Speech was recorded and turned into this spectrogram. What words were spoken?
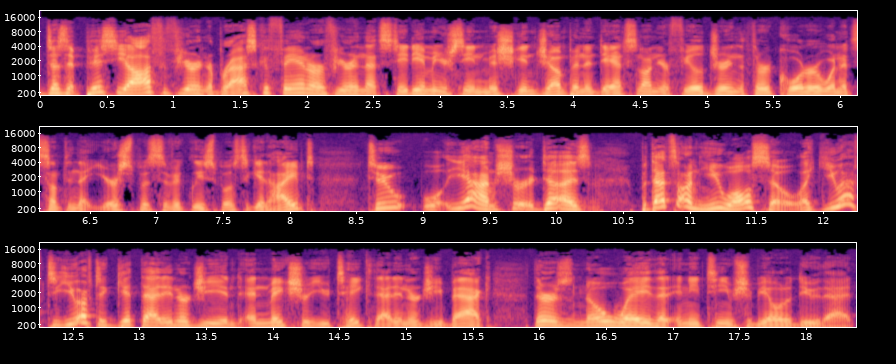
does it piss you off if you're a Nebraska fan or if you're in that stadium and you're seeing Michigan jumping and dancing on your field during the third quarter when it's something that you're specifically supposed to get hyped to? Well, yeah, I'm sure it does. But that's on you also. Like you have to you have to get that energy and, and make sure you take that energy back. There is no way that any team should be able to do that.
